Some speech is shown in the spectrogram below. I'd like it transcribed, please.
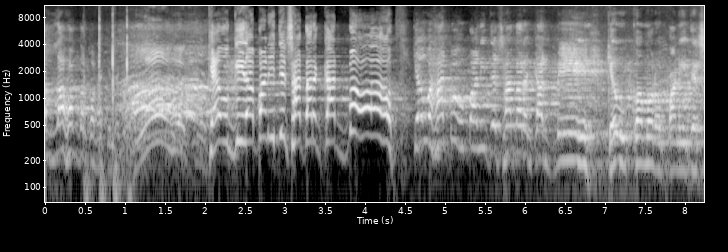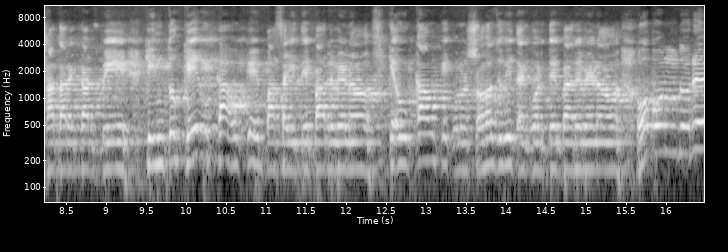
আল্লাহ আকবার কথা কি কেউ গিরা পানিতে সাঁতার কাটবো কেউ হাঁটু পানিতে সাঁতার কাটবে কেউ কোমর পানিতে সাঁতার কাটবে কিন্তু কেউ কাউকে বাঁচাইতে পারবে না কেউ কাউকে কোনো সহযোগিতা করতে পারবে না। ও বন্ধুরে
